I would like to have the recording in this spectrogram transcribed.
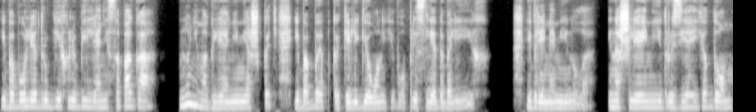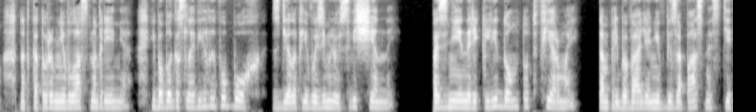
ибо более других любили они сапога. Но не могли они мешкать, ибо Бэб, как и легион его, преследовали их. И время минуло, и нашли Эми и друзья ее дом, над которым не властно время, ибо благословил его Бог, сделав его землей священной. Позднее нарекли дом тот фермой, там пребывали они в безопасности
